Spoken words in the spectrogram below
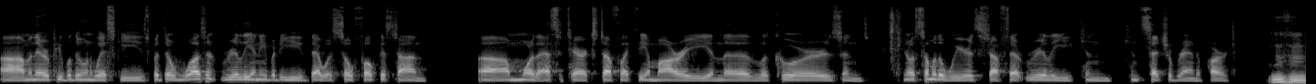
Um, and there were people doing whiskeys, but there wasn't really anybody that was so focused on um, more the esoteric stuff like the amari and the liqueurs and you know some of the weird stuff that really can can set your brand apart. Mm-hmm.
